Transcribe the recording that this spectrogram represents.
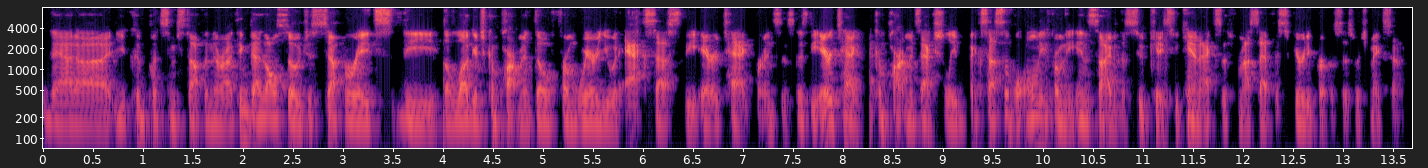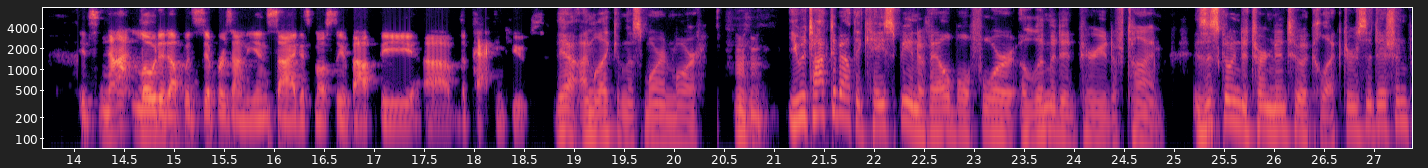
that uh, you could put some stuff in there. I think that also just separates the the luggage compartment though from where you would access the AirTag, for instance, because the AirTag compartment is actually accessible only from the inside of the suitcase. You can't access from outside for security purposes, which makes sense. It's not loaded up with zippers on the inside. It's mostly about the uh, the packing cubes. Yeah, I'm liking this more and more. you had talked about the case being available for a limited period of time. Is this going to turn into a collector's edition?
